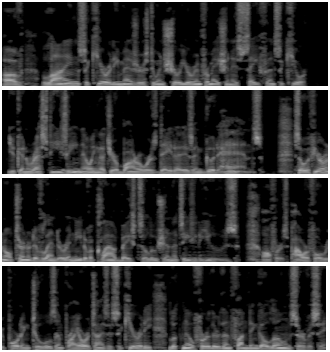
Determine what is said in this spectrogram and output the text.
of line security measures to ensure your information is safe and secure. You can rest easy knowing that your borrower's data is in good hands. So if you're an alternative lender in need of a cloud-based solution that's easy to use, offers powerful reporting tools and prioritizes security, look no further than Fundingo Loan Servicing.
